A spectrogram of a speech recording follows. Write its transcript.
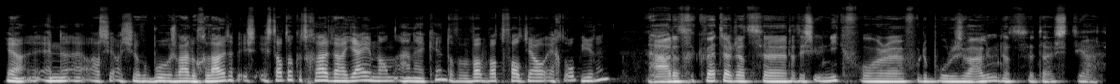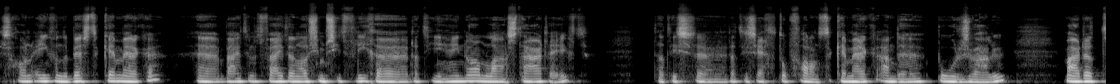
Ja, en als je, als je over boerenzwaluw geluid hebt, is, is dat ook het geluid waar jij hem dan aan herkent? Of wat, wat valt jou echt op hierin? Nou, dat gekwetter, dat, uh, dat is uniek voor, uh, voor de boerenzwaluw. Dat, dat is, ja, is gewoon een van de beste kenmerken. Uh, buiten het feit dat als je hem ziet vliegen, dat hij een enorm lange staart heeft. Dat is, dat is echt het opvallendste kenmerk aan de boerenzwaluw. Maar dat,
